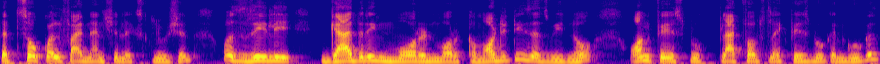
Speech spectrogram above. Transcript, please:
that so-called financial exclusion was really gathering more and more commodities, as we know, on Facebook, platforms like Facebook and Google.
